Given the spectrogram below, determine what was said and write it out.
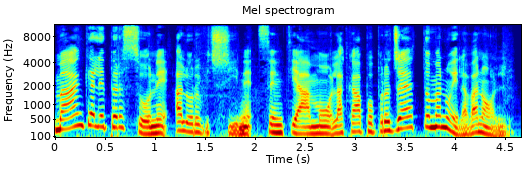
ma anche alle persone a loro vicine. Sentiamo la capo progetto Manuela Vanolli.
